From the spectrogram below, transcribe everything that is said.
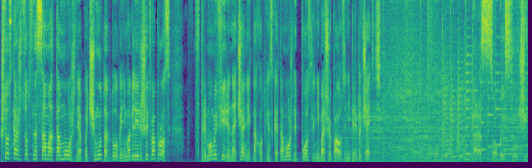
Что скажет, собственно, сама таможня? Почему так долго не могли решить вопрос? В прямом эфире начальник Находкинской таможни после небольшой паузы. Не переключайтесь. Особый случай.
